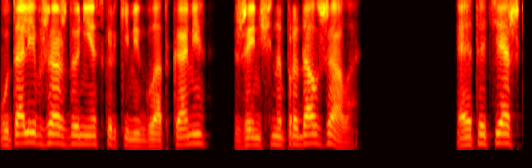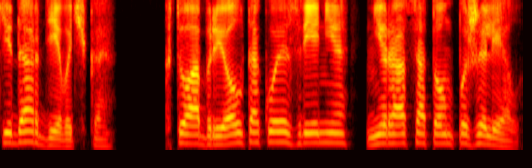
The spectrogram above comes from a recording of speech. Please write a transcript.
Утолив жажду несколькими глотками, женщина продолжала. «Это тяжкий дар, девочка. Кто обрел такое зрение, не раз о том пожалел.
